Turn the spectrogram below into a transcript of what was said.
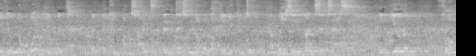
if you're not working with, with the coupon sites, then there's not a lot that you can do. And we've seen great success in Europe from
